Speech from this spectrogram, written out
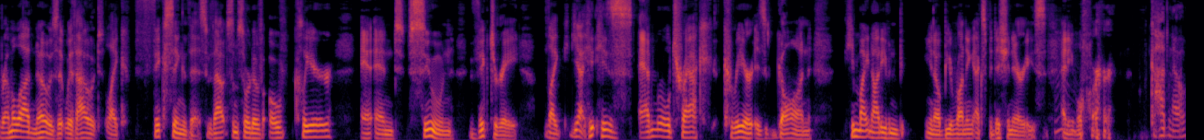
Remoulade knows that without like fixing this, without some sort of ov- clear and, and soon victory, like yeah, his admiral track career is gone. He might not even, you know, be running expeditionaries Mm. anymore. God no.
